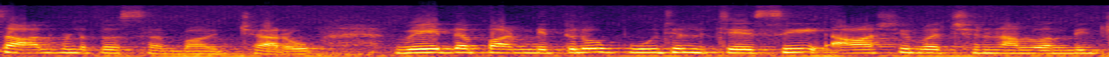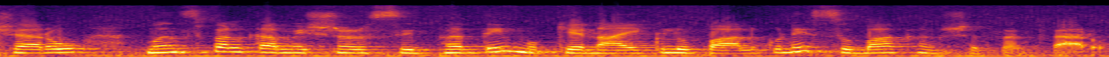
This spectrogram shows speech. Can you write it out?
సాల్వలతో సన్మానించారు. వేద పండితులు పూజలు చేసి ఆశీర్వచనాలు అందించారు. మున్సిపల్ కమిషనర్ సిబ్బంది ముఖ్య నాయకులు పాల్గొని శుభాకాంక్షలు తెలిపారు.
